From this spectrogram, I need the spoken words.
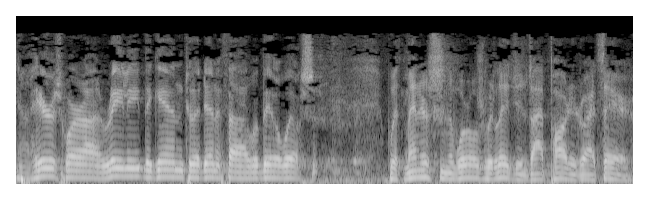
Now here's where I really began to identify with Bill Wilson. With ministers in the world's religions, I parted right there.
